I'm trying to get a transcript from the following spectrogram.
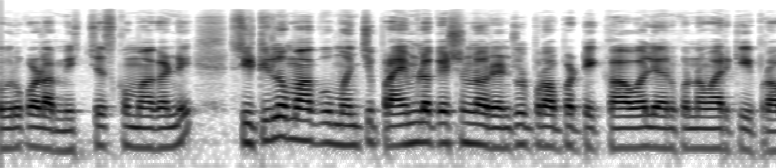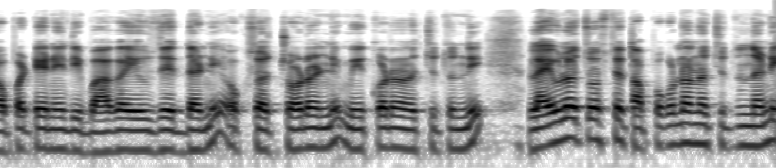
ఎవరు కూడా మిస్ చేసుకోమాకండి. సిటీలో మాకు మంచి ప్రైమ్ లొకేషన్లో రెంటల్ ప్రాపర్టీ కావాలి అనుకున్న వారికి ప్రాపర్టీ అనేది బాగా యూజ్ అవుతుందండి ఒకసారి చూడండి మీకు కూడా నచ్చుతుంది. లైవ్లో చూస్తే తప్పకుండా నచ్చుతుందండి.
